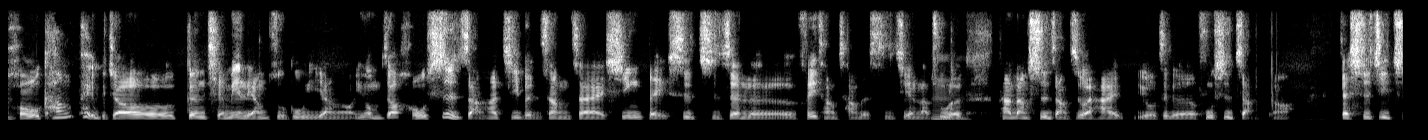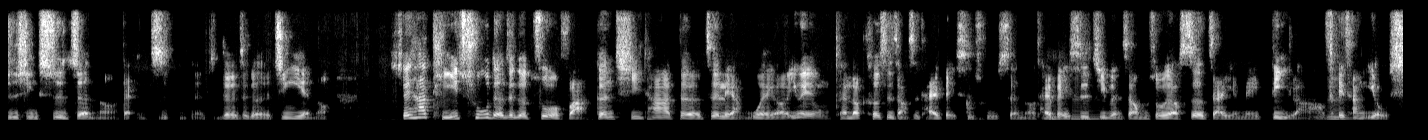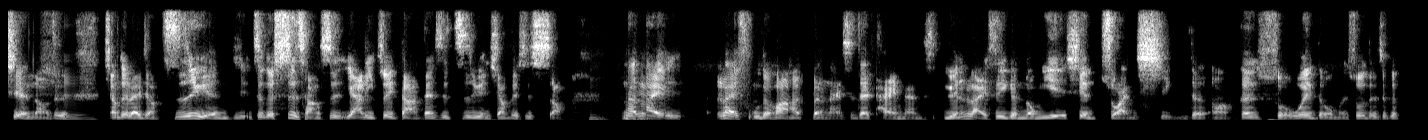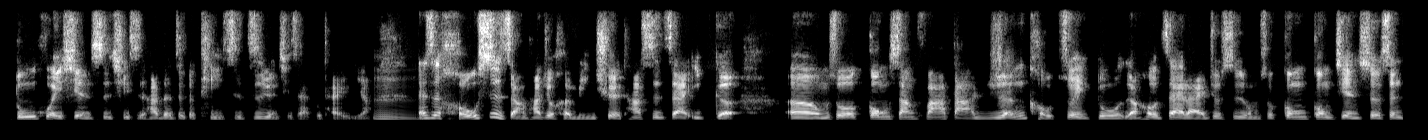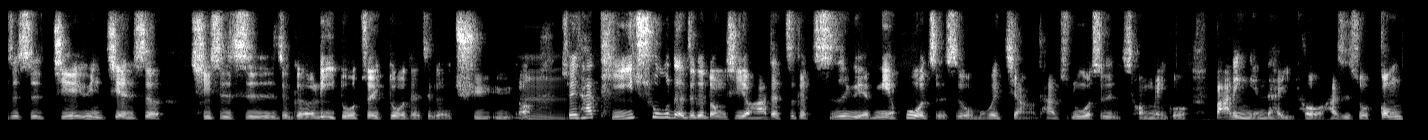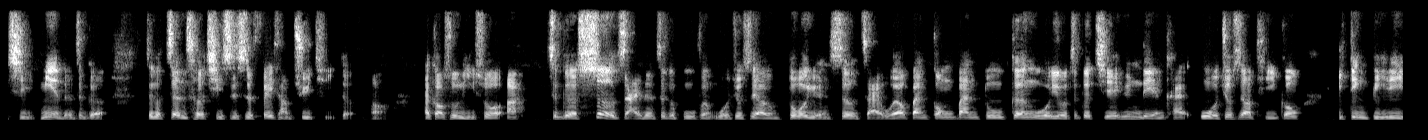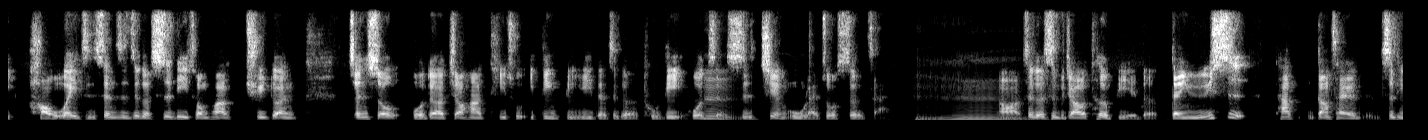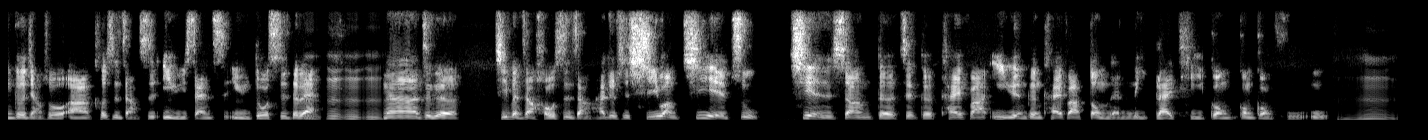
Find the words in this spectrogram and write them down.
侯康沛比较跟前面两组不一样哦，因为我们知道侯市长他基本上在新北市执政了非常长的时间了，除了他当市长之外，他还有这个副市长啊，在实际执行市政哦的的这个经验哦。所以他提出的这个做法跟其他的这两位哦，因为我们看到柯市长是台北市出身哦，台北市基本上我们说要设宅也没地啦，非常有限哦，这个相对来讲资源这个市场是压力最大，但是资源相对是少。那赖。赖富的话，他本来是在台南，原来是一个农业县转型的啊，跟所谓的我们说的这个都会县市，其实它的这个体质资源其实还不太一样。嗯，但是侯市长他就很明确，他是在一个呃，我们说工商发达、人口最多，然后再来就是我们说公共建设，甚至是捷运建设。其实是这个利多最多的这个区域啊，所以他提出的这个东西哦，他的这个资源面，或者是我们会讲，他如果是从美国八零年代以后，还是说供给面的这个这个政策，其实是非常具体的啊。他告诉你说啊，这个社宅的这个部分，我就是要用多元社宅，我要办公办都，跟我有这个捷运连开，我就是要提供一定比例好位置，甚至这个市地重化区段。征收我都要叫他提出一定比例的这个土地或者是建物来做设宅，嗯啊，这个是比较特别的，等于是他刚才志平哥讲说啊，柯市长是一鱼三吃，一鱼多吃，对不对？嗯嗯嗯，嗯。那这个基本上侯市长他就是希望借助建商的这个开发意愿跟开发动能力来提供公共服务，嗯，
